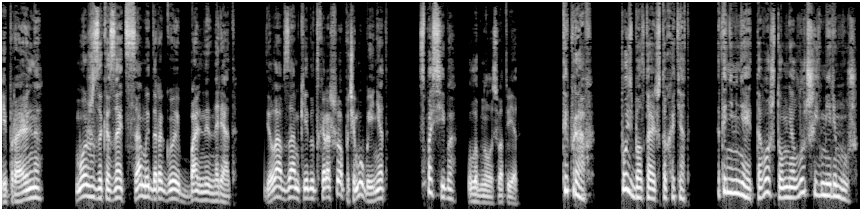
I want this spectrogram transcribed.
«И правильно. Можешь заказать самый дорогой бальный наряд. Дела в замке идут хорошо, почему бы и нет?» «Спасибо», — улыбнулась в ответ. «Ты прав. Пусть болтают, что хотят. Это не меняет того, что у меня лучший в мире муж».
